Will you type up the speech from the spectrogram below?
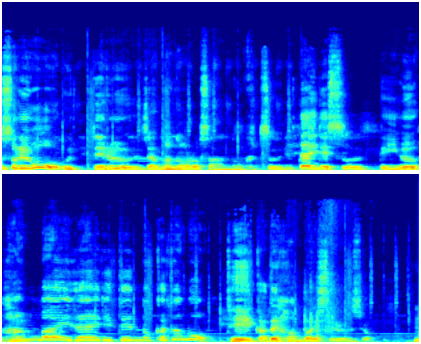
それを売ってるじゃあマノロさんの靴売りたいですっていう販売代理店の方も定価で販売してるんですよ。で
